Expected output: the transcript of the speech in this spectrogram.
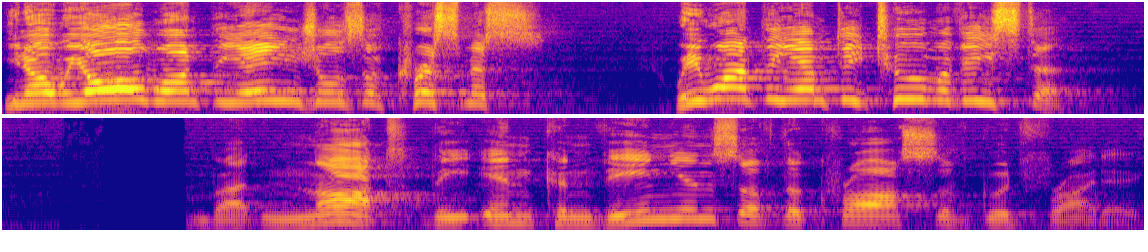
You know, we all want the angels of Christmas, we want the empty tomb of Easter, but not the inconvenience of the cross of Good Friday.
